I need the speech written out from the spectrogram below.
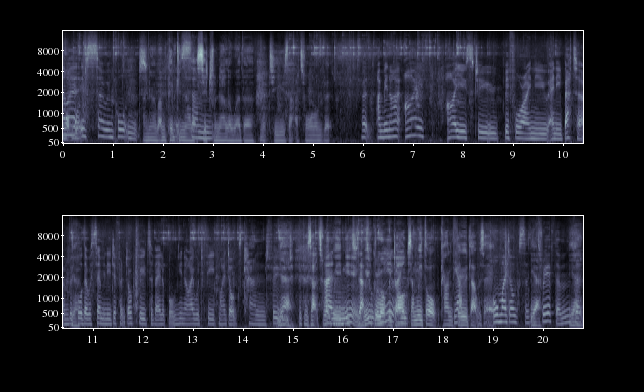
worm- what- what- is so important. I know, but I'm thinking It's, now that um, citronella, whether not to use that at all it. But I mean, I, I, I used to before I knew any better, and before Yeah. there were so many different dog foods available. You know, I would feed my dogs canned food. Yeah, because that's what we knew. we grew up knew, with dogs, and, we thought canned yeah. food that was it. All my dogs, Yeah. three of them, Yeah. that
